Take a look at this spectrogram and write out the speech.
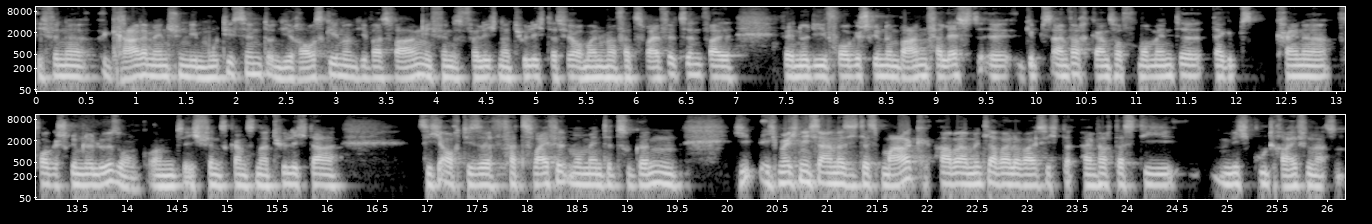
Ich finde, gerade Menschen, die mutig sind und die rausgehen und die was wagen, ich finde es völlig natürlich, dass wir auch manchmal verzweifelt sind, weil wenn du die vorgeschriebenen Bahnen verlässt, äh, gibt es einfach ganz oft Momente, da gibt es keine vorgeschriebene Lösung. Und ich finde es ganz natürlich, da sich auch diese verzweifelten Momente zu gönnen. Ich, ich möchte nicht sagen, dass ich das mag, aber mittlerweile weiß ich einfach, dass die mich gut reifen lassen.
